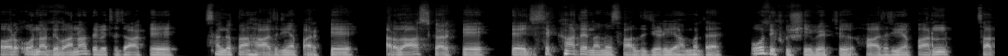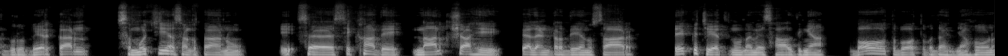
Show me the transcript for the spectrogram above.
ਔਰ ਉਹਨਾਂ ਦੀਵਾਨਾਂ ਦੇ ਵਿੱਚ ਜਾ ਕੇ ਸੰਗਤਾਂ ਹਾਜ਼ਰੀਆਂ ਭਰ ਕੇ, ਅਰਦਾਸ ਕਰਕੇ ਤੇ ਸਿੱਖਾਂ ਦੇ ਨਵੇਂ ਸਾਲ ਦੀ ਜਿਹੜੀ ਆਮਦ ਹੈ ਉਹਦੀ ਖੁਸ਼ੀ ਵਿੱਚ ਹਾਜ਼ਰੀਆਂ ਭਰਨ, ਸਤਿਗੁਰੂ ਮਿਹਰ ਕਰਨ, ਸਮੁੱਚੀਆਂ ਸੰਗਤਾਂ ਨੂੰ ਇਸ ਸਿੱਖਾਂ ਦੇ ਨਾਨਕਸ਼ਾਹੀ ਕੈਲੰਡਰ ਦੇ ਅਨੁਸਾਰ ਇੱਕ ਚੇਤ ਨੂੰ ਨਵੇਂ ਸਾਲ ਦੀਆਂ ਬਹੁਤ ਬਹੁਤ ਵਧਾਈਆਂ ਹੋਣ।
